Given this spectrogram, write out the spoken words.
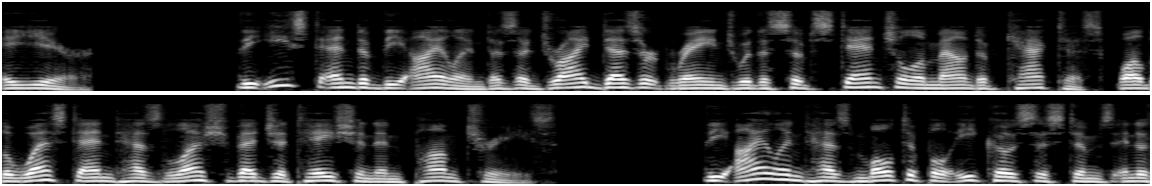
a year. The east end of the island is a dry desert range with a substantial amount of cactus, while the west end has lush vegetation and palm trees. The island has multiple ecosystems in a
